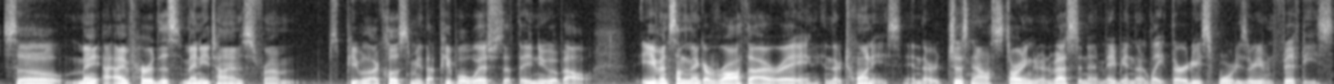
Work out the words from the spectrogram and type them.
So, may, I've heard this many times from people that are close to me that people wish that they knew about even something like a Roth IRA in their 20s and they're just now starting to invest in it maybe in their late 30s, 40s or even 50s.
